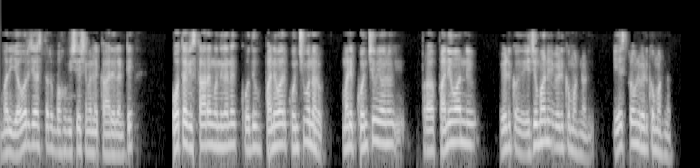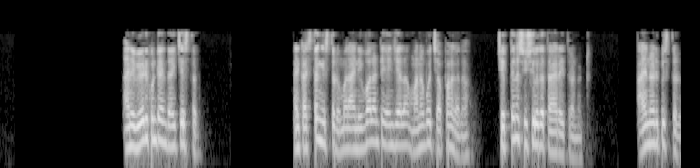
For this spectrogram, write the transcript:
మరి ఎవరు చేస్తారు బహు విశేషమైన కార్యాలు అంటే? కోత విస్తారంగా ఉంది కానీ కొద్ది పనివారు కొంచెం ఉన్నారు. మరి కొంచెం పనివారిని వేడుకో యజమాని వేడుకోమంటున్నాడు. ఏ స్ప్రభుని వేడుకోమంటున్నాడు ఆయన వేడుకుంటే ఆయన దయచేస్తాడు. ఆయన ఖచ్చితంగా ఇస్తాడు. మరి ఆయన ఇవ్వాలంటే ఏం చేయాలా? మనం పోయి చెప్పాలి కదా. చెప్తేనే శిష్యులుగా తయారవుతారు అన్నట్టు. ఆయన నడిపిస్తాడు.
